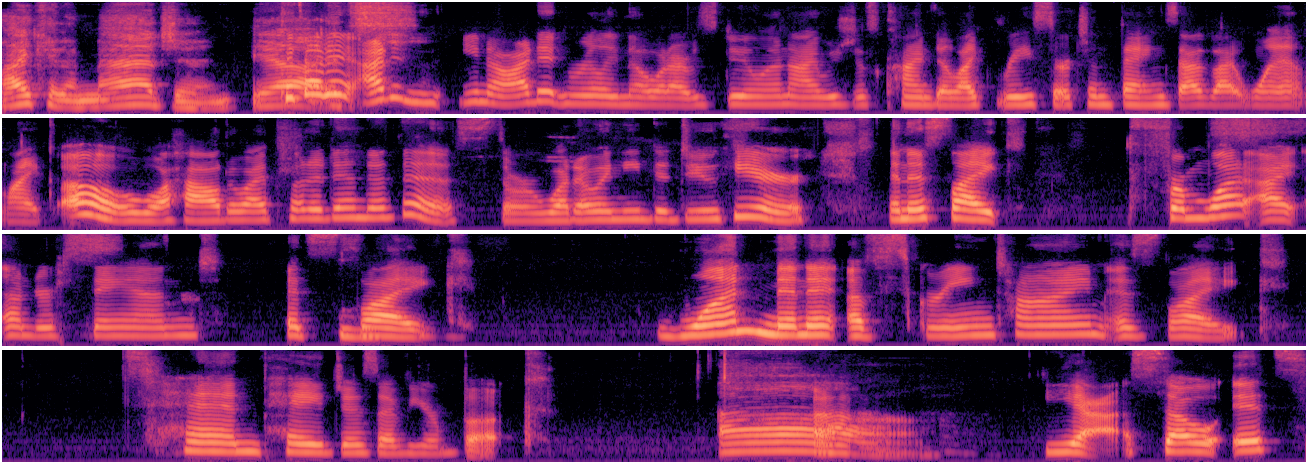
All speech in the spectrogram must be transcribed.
I can imagine. Yeah. I didn't, I didn't, you know, I didn't really know what I was doing. I was just kind of like researching things as I went, like, oh, well, how do I put it into this? Or what do I need to do here? And it's like, from what I understand, it's mm-hmm. like one minute of screen time is like 10 pages of your book. Ah. Uh, yeah. So it's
